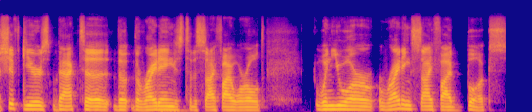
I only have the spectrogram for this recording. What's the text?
shift gears back to the the writings to the sci-fi world. When you are writing sci-fi books,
